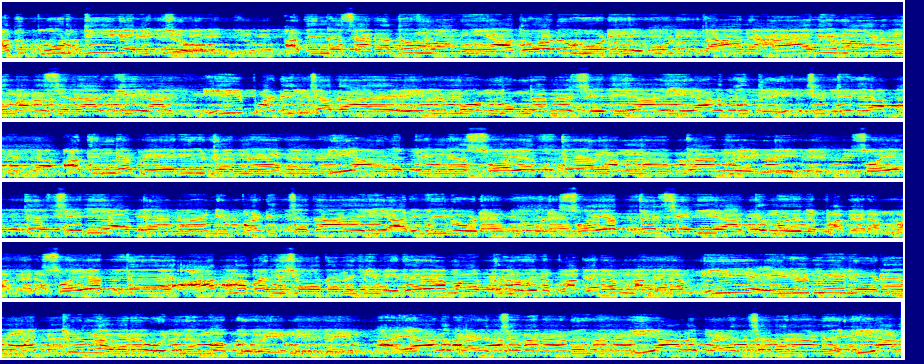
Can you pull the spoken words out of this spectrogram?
അത് പൂർത്തീകരിച്ചു. അതിന്റെ സനതും വാങ്ങി അതോടുകൂടി താൻ ആലിമാണെന്ന് മനസ്സിലാക്കി ഈ പഠിച്ചതായ ഇൽമൊന്നും തന്നെ ശരിയായി ഇയാൾക്ക് ദഹിച്ചിട്ടില്ല. അതിന്റെ പേരിൽ തന്നെ ഇയാൾ പിന്നെ സ്വയത്തെ നന്നാക്കാൻ വേണ്ടി സ്വയത്തെ ശരിയാക്കാൻ വേണ്ടി പഠിച്ചതായ ഈ അറിവിലൂടെ സ്വയത്തെ ശരിയാക്കുന്നതിന് പകരം സ്വയത്തെ ആത്മപരിശോധനയ്ക്ക് വിധേയമാക്കുന്നതിന് പകരം ഈ ഇൽമിലൂടെ മറ്റുള്ളവരെ ഉന്നം വെക്കുകയും അയാൾ പഴച്ചവനാണ് ഇയാൾ പഴച്ചവനാണ് ഇയാൾ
